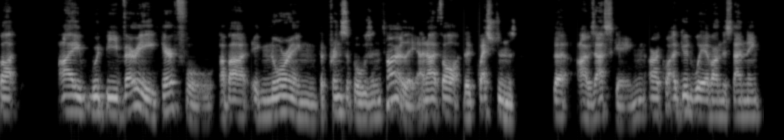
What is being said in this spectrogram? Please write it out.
But I would be very careful about ignoring the principles entirely. And I thought the questions that I was asking are quite a good way of understanding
